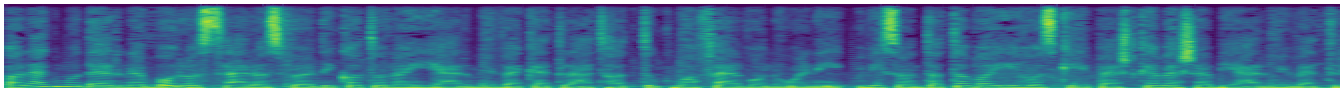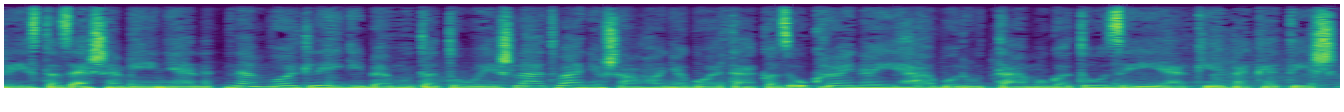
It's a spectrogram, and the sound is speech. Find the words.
A legmodernebb orosz szárazföldi katonai járműveket láthattuk ma felvonulni, viszont a tavalyihoz képest kevesebb járművet részt az eseményen, nem volt légi bemutató és látványosan hanyagolták az ukrajnai háborút támogató ZR képeket is.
